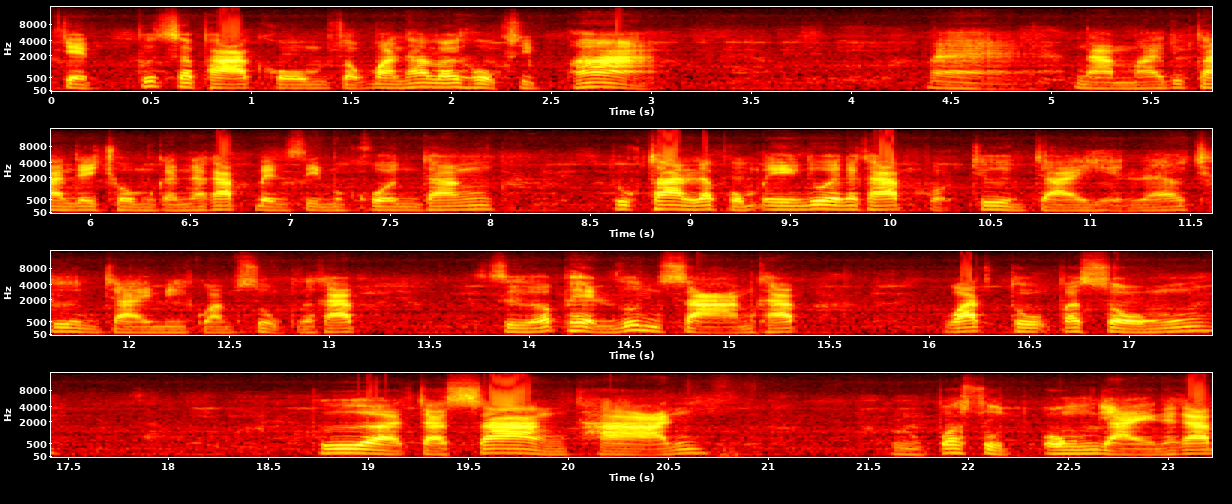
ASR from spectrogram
7 พฤษภาคม 2565แหมนำมาให้ทุกท่านได้ชมกันนะครับ เป็นสีมงคลทั้งทุกท่านและผมเองด้วยนะครับ ชื่นใจเห็นแล้วชื่นใจมีความสุขนะครับ เสือเพ่นรุ่น 3 ครับ วัตถุประสงค์ เพื่อจัดสร้างฐานหลวงพ่อสุดองค์ใหญ่นะครับ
